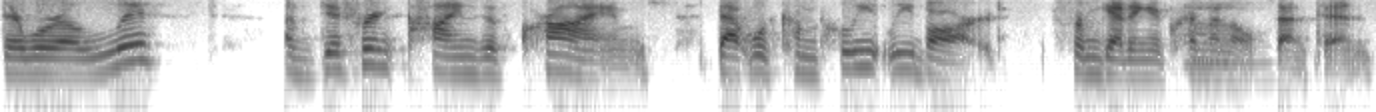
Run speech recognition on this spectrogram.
there were a list of different kinds of crimes that were completely barred from getting a criminal oh. sentence.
